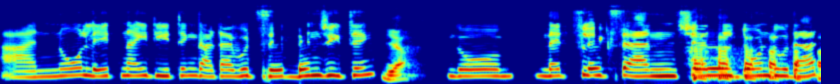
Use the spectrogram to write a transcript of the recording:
And no late night eating. That I would say binge eating Yeah. though Netflix and chill don't do that.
